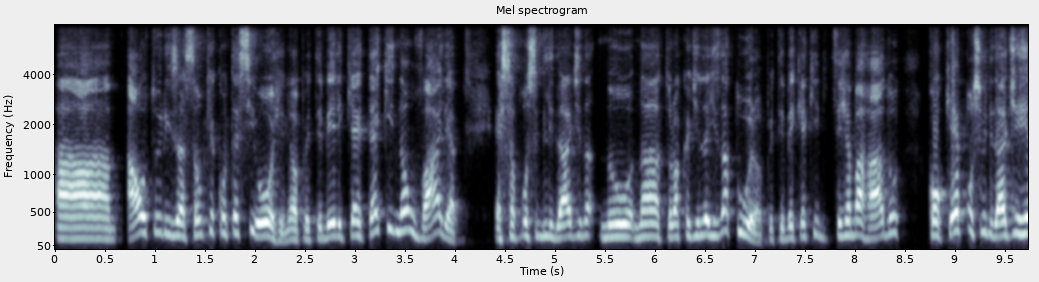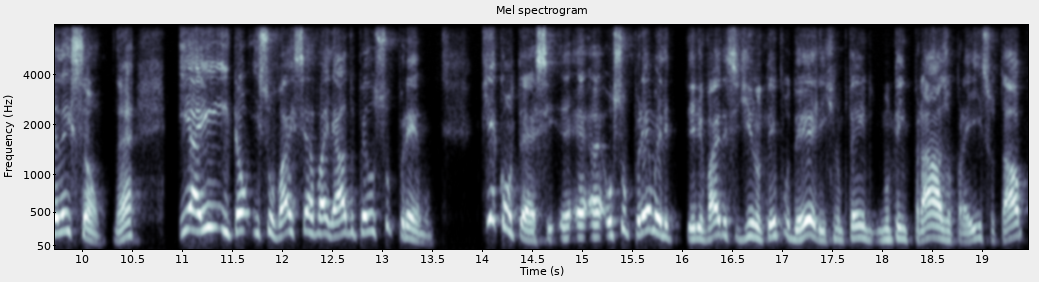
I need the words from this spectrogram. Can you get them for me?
a autorização que acontece hoje, né? O PTB ele quer até que não valha essa possibilidade na, no, na troca de legislatura. O PTB quer que seja barrado qualquer possibilidade de reeleição, né? E aí, então, isso vai ser avaliado pelo Supremo. O que acontece? É, é, é o Supremo ele, ele vai decidir no tempo dele, a gente não tem, não tem prazo para isso tal.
